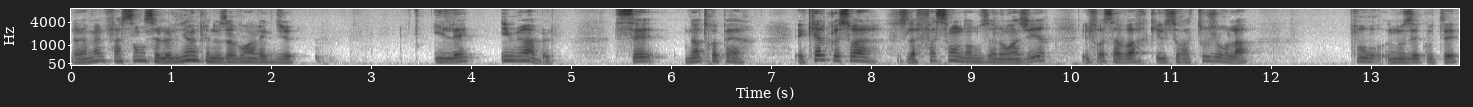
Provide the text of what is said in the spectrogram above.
De la même façon, c'est le lien que nous avons avec Dieu. Il est immuable. C'est notre Père. Et quelle que soit la façon dont nous allons agir, il faut savoir qu'il sera toujours là pour nous écouter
